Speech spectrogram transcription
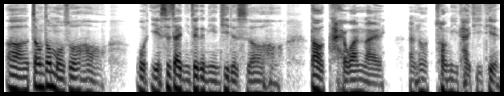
呃，张忠谋说：“哈，我也是在你这个年纪的时候哈，到台湾来，然后创立台积电。”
